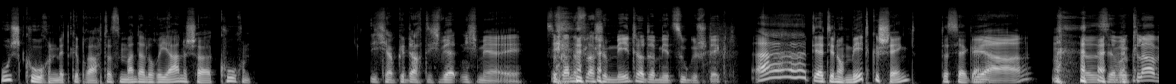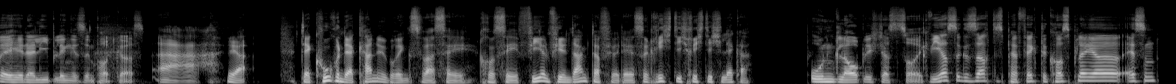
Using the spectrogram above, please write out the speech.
Uschkuchen mitgebracht. Das ist ein mandalorianischer Kuchen. Ich habe gedacht, ich werde nicht mehr, ey. Sogar eine Flasche Met hat er mir zugesteckt. Ah, der hat dir noch Met geschenkt? Das ist ja geil. Ja, das ist ja wohl klar, wer hier der Liebling ist im Podcast. Ah, ja. Der Kuchen, der kann übrigens was, hey, José. Vielen, vielen Dank dafür. Der ist richtig, richtig lecker. Unglaublich, das Zeug. Wie hast du gesagt, das perfekte Cosplayer-Essen?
